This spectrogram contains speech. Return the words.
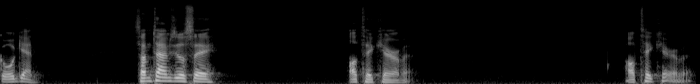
go again. Sometimes you'll say, I'll take care of it. I'll take care of it.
